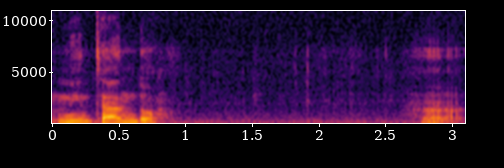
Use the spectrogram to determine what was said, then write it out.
Nintendo. Ha.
